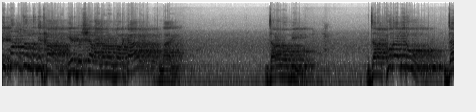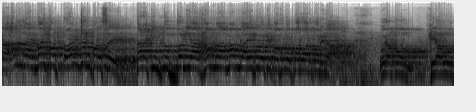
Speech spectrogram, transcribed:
এই পর্যন্ত কি থাক, এর বেশি আর আগানোর দরকার নাই। যারা নবী, যারা ক্ষুদাবিরু যারা আল্লাহর তারা কিন্তু দুনিয়ার হামলা, মামলা এগুলোকে কখনো পরোয়ার করে না। ওই রকম ফিরাউন,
